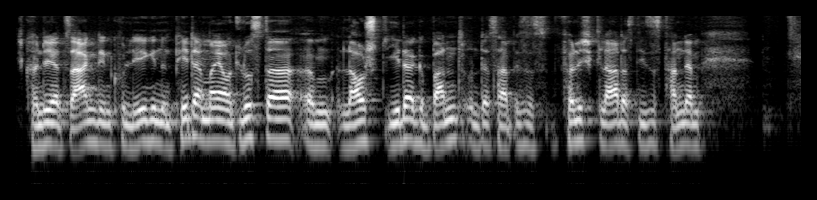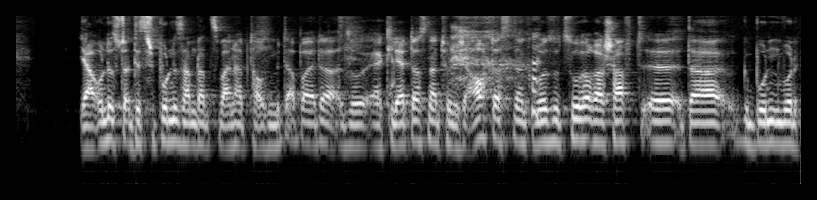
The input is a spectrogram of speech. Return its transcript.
Ich könnte jetzt sagen, den Kolleginnen Petermeier und Luster ähm, lauscht jeder gebannt und deshalb ist es völlig klar, dass dieses Tandem ja, und das Statistische Bundesamt hat zweieinhalbtausend Mitarbeiter. Also erklärt das natürlich auch, dass eine große Zuhörerschaft äh, da gebunden wurde.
